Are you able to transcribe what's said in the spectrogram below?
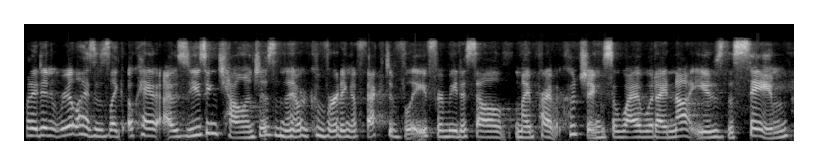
what I didn't realize is like, okay, I was using challenges and they were converting effectively for me to sell my private coaching. So why would I not use the same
